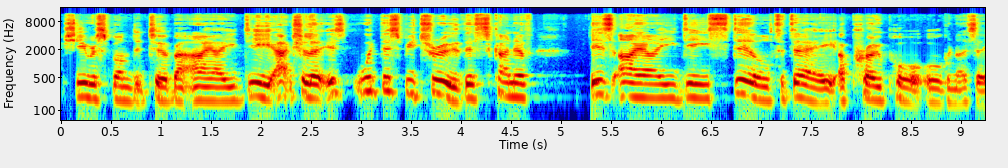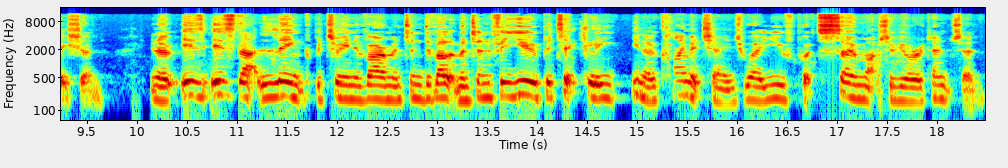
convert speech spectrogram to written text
she responded to about IIED, Achala, is would this be true? This kind of is IIED still today a pro poor organization? you know is is that link between environment and development and for you particularly you know climate change where you've put so much of your attention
